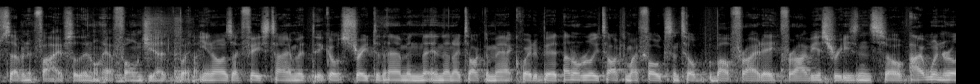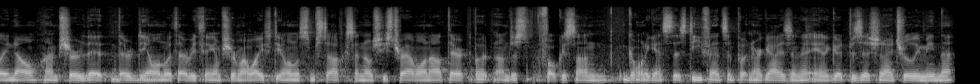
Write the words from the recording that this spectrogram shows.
seven and five, so they don't have phones yet. But you know, as I FaceTime, it, it goes straight to them, and, and then I talk to Matt quite a bit. I don't really talk to my folks until about Friday for obvious reasons, so I wouldn't really know. I'm sure that they're dealing with everything. I'm sure my wife's dealing with some stuff because I know she's traveling out there. But I'm just focused on going against this defense and putting our guys in a, in a good position. I truly mean that.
